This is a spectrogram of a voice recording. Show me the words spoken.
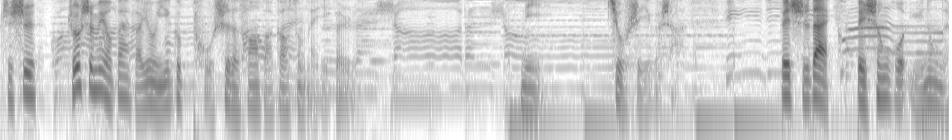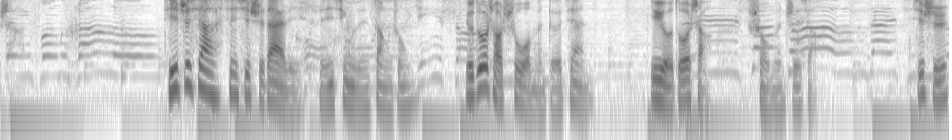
只是着实没有办法用一个普世的方法告诉每一个人。你就是一个傻子，被时代、被生活愚弄的傻子。体制下、信息时代里，人性沦丧中，有多少是我们得见的，又有多少是我们知晓的？其实，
